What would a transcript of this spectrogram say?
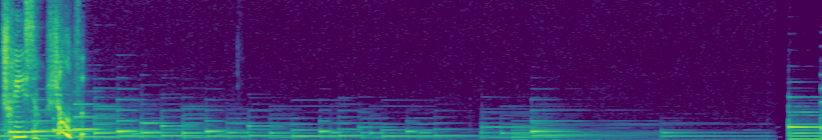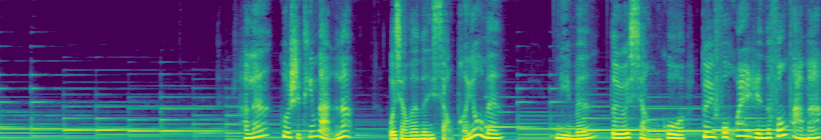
吹响哨子。好了，故事听完了，我想问问小朋友们。你们都有想过对付坏人的方法吗？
